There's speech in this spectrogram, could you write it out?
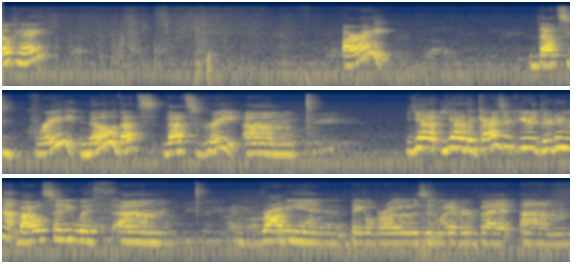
Okay. All right. That's great. No, that's that's great. Um yeah, yeah, the guys are here. They're doing that Bible study with um Robbie and Bagel Bros and whatever, but um,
